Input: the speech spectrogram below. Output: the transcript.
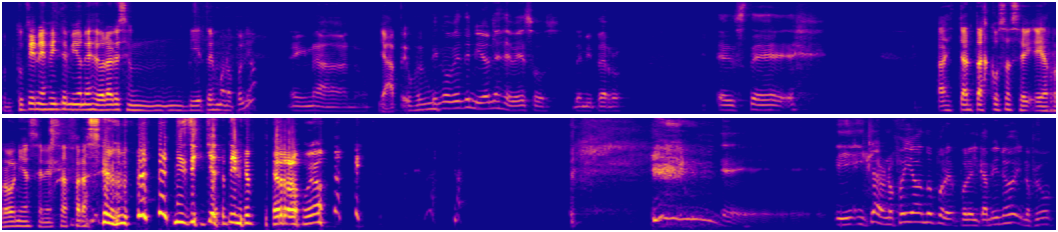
weón. ¿Tú tienes 20 millones de dólares en billetes de Monopolio? en nada, no. Ya, pero. Tengo 20 millones de besos de mi perro. Este. Hay tantas cosas e- erróneas en esa frase. Ni siquiera tiene perro, weón. eh, y, y claro, nos fue llevando por el, por el camino y nos fuimos,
